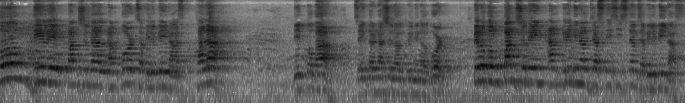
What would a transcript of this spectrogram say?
Kung dili functional ang court sa Pilipinas, hala, dito ka sa International Criminal Court. Pero kung functioning ang criminal justice system sa Pilipinas,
